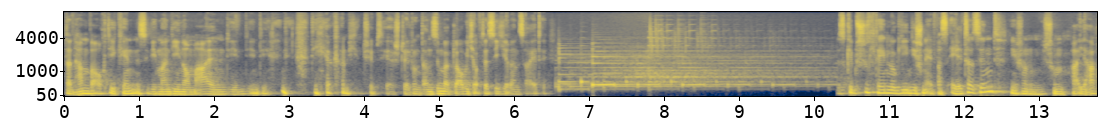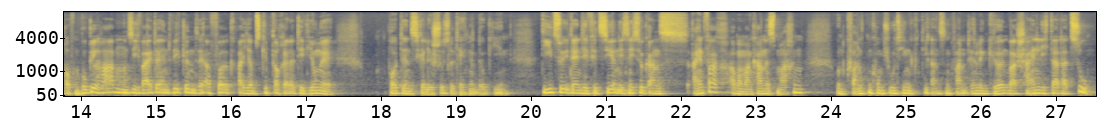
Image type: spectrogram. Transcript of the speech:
dann haben wir auch die Kenntnisse, wie man die normalen, die, die, die, die herkömmlichen Chips herstellt. Und dann sind wir, glaube ich, auf der sicheren Seite. Es gibt Schlüsseltechnologien, die schon etwas älter sind, die schon, schon ein paar Jahre auf dem Buckel haben und sich weiterentwickeln, sehr erfolgreich. Aber es gibt auch relativ junge potenzielle Schlüsseltechnologien. Die zu identifizieren ist nicht so ganz einfach, aber man kann es machen. Und Quantencomputing, die ganzen Quantentechnologien gehören wahrscheinlich da dazu.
